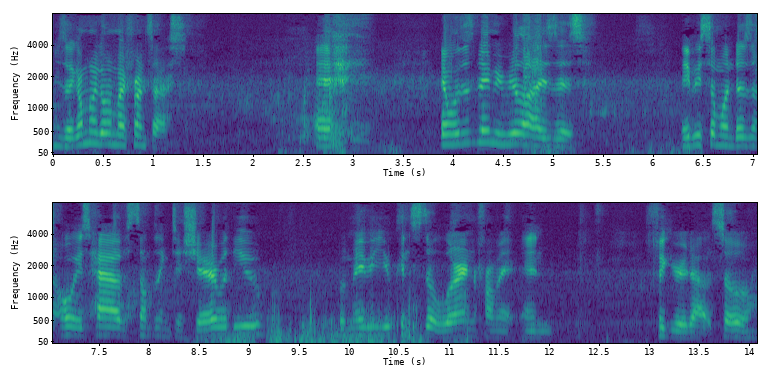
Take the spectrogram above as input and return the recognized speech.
he's like i'm gonna go to my friend's house. And, and what this made me realize is maybe someone doesn't always have something to share with you, but maybe you can still learn from it and figure it out. So,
